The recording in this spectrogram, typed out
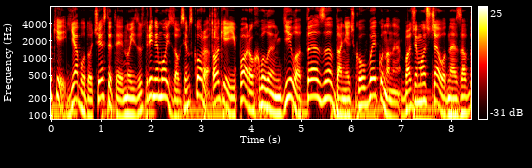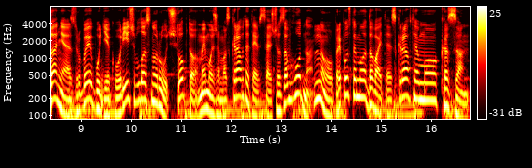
Окей, я буду чистити, ну і зустрінемось зовсім скоро. Окей, пару хвилин діла та завданнячко виконане. Бачимо ще одне завдання: зроби будь-яку річ власноруч. Тобто ми можемо скрафтити все, що завгодно. Ну, припустимо, давайте скрафтимо казан.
